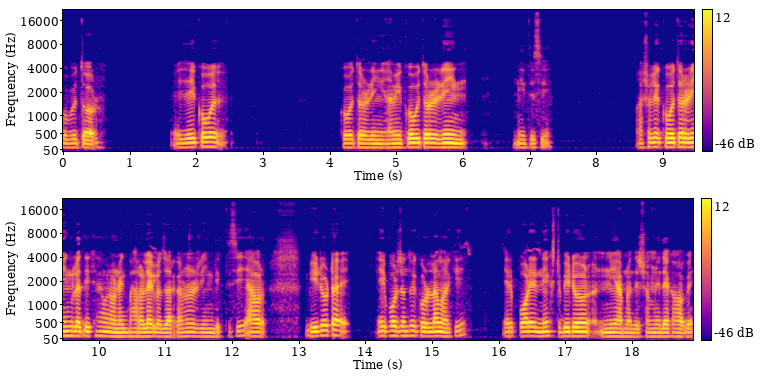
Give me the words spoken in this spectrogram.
কবুতর। এই যে কবু, কবুতরের রিং, আমি কবুতরের রিং নিতেছি। আসলে কবুতরের রিংগুলো দেখে আমার অনেক ভালো লাগল, যার কারণে রিং দেখতেছি। আর ভিডিওটা এই পর্যন্তই করলাম আর কি। এরপরে নেক্সট ভিডিও নিয়ে আপনাদের সামনে দেখা হবে।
